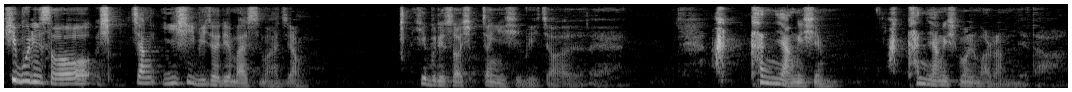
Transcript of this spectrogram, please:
히브리서 10장 22절이 말씀하죠. 히브리서 10장 22절. 악한 양심, 악한 양심을 말합니다.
